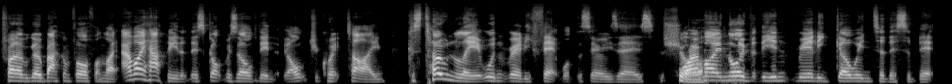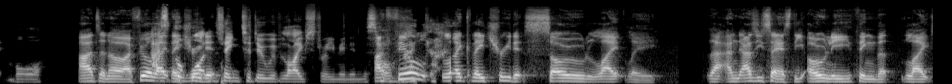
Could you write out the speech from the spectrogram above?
trying to go back and forth on like, am I happy that this got resolved in ultra quick time? Because tonally, it wouldn't really fit what the series is. Sure. Or am I annoyed that they didn't really go into this a bit more? I don't know. I feel That's like they the treat one it. thing to do with live streaming in this. I feel like they treat it so lightly that, and as you say, it's the only thing that like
